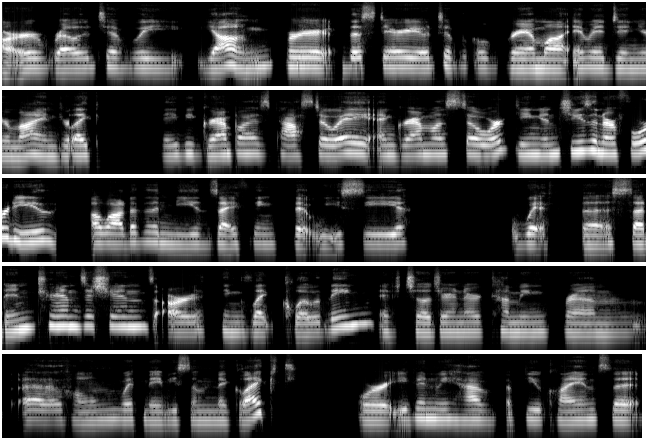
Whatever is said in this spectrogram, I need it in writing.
are relatively young for the stereotypical grandma image in your mind. Like maybe grandpa has passed away and grandma's still working and she's in her 40s. A lot of the needs I think that we see with the sudden transitions are things like clothing. If children are coming from a home with maybe some neglect, or even we have a few clients that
